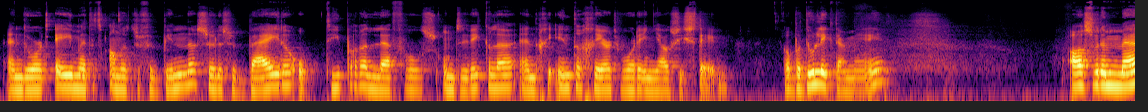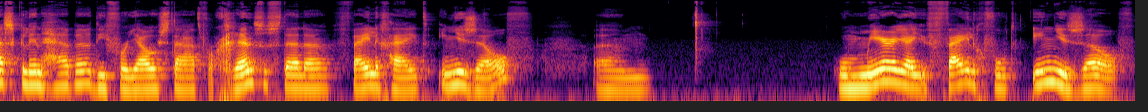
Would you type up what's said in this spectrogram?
En door het een met het ander te verbinden, zullen ze beide op diepere levels ontwikkelen en geïntegreerd worden in jouw systeem. Wat bedoel ik daarmee? Als we de masculine hebben die voor jou staat voor grenzen stellen, veiligheid in jezelf, Ehm, hoe meer jij je veilig voelt in jezelf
